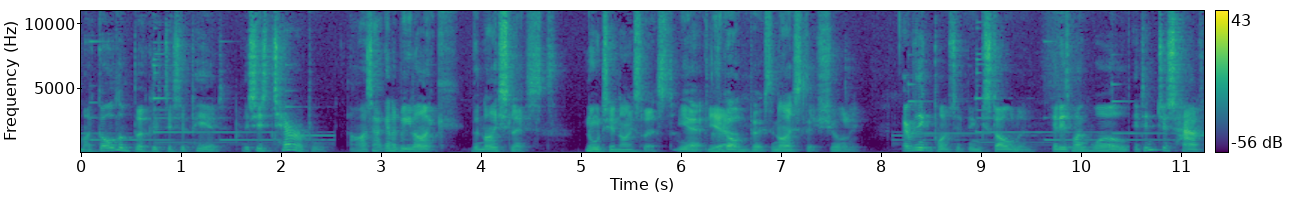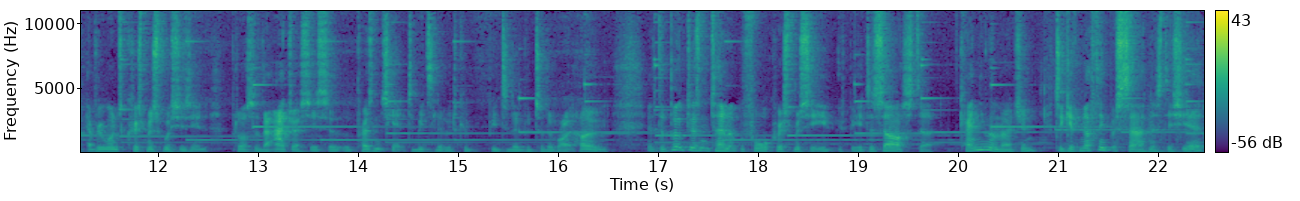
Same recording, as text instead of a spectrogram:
my golden book has disappeared. This is terrible. Oh, is that going to be like the nice list? Naughty and nice list. Yeah, the Yeah. golden book's the nice list, surely. Everything points to it being stolen. It is my world. It didn't just have everyone's Christmas wishes in, but also their addresses so that the presents yet to be delivered could be delivered to the right home. If the book doesn't turn up before Christmas Eve, it'd be a disaster. Can you imagine? To give nothing but sadness this year,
